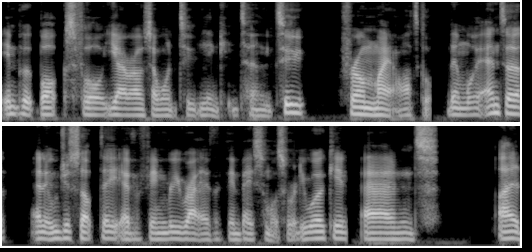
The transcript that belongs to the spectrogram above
input box for URLs I want to link internally to from my article. Then we'll enter and it will just update everything, rewrite everything based on what's already working. And I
